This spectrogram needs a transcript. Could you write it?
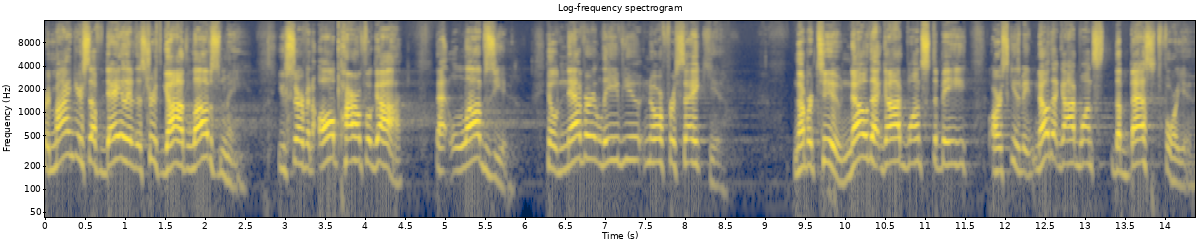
Remind yourself daily of this truth God loves me. You serve an all powerful God that loves you. He'll never leave you nor forsake you. Number two, know that God wants to be, or excuse me, know that God wants the best for you.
